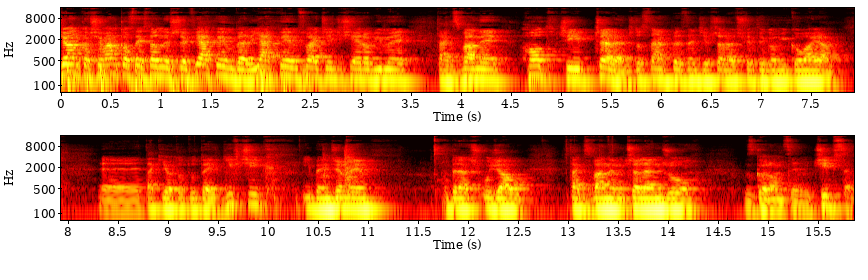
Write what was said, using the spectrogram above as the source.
Siemanko, siemanko, z tej strony Wel Jachym. Słuchajcie, dzisiaj robimy tak zwany Hot Chip Challenge. Dostałem w prezencie wczoraj od świętego Mikołaja e, taki oto tutaj gifcik i będziemy brać udział w tak zwanym challenge'u z gorącym chipsem.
